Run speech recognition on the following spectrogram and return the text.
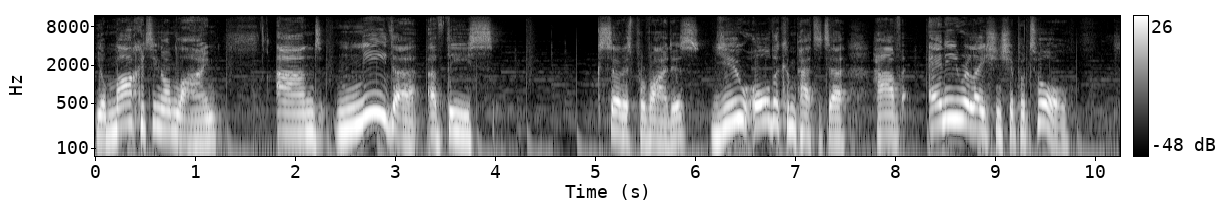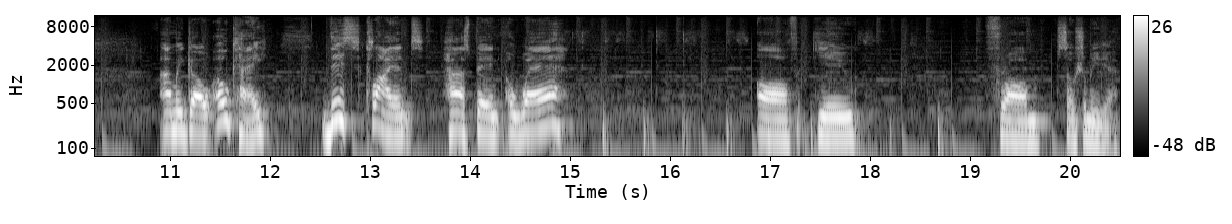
You're marketing online and neither of these service providers, you or the competitor have any relationship at all. And we go, okay, this client has been aware of you from social media.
